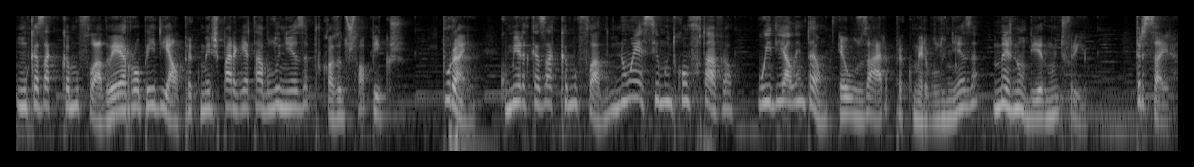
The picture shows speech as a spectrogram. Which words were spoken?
Um casaco camuflado é a roupa ideal para comer esparguete à bolonhesa por causa dos salpicos. Porém, comer de casaco camuflado não é assim muito confortável. O ideal então é usar para comer bolonhesa, mas num dia de muito frio. Terceira,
